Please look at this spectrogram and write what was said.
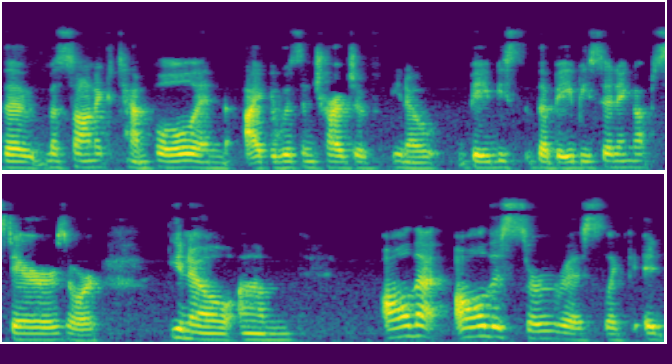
the masonic temple and i was in charge of you know baby the babysitting upstairs or you know um all that all this service like it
